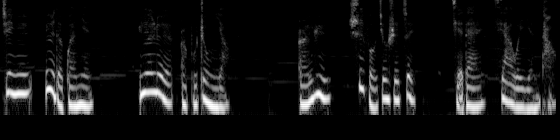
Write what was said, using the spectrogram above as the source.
至于欲的观念，约略而不重要，而欲是否就是罪，且待下文研讨。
